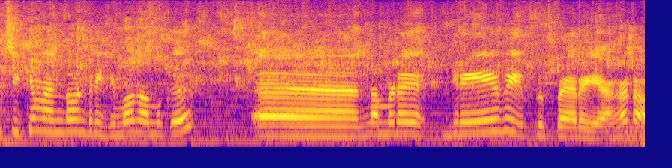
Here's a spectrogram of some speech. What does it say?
ഇവിടെ ചിക്കൻ വെന്തോണ്ടിരിക്കുമ്പോൾ നമുക്ക് നമ്മുടെ ഗ്രേവി പ്രിപ്പയർ ചെയ്യാം കേട്ടോ.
